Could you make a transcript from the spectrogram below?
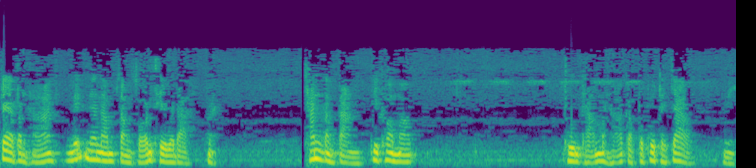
แก้ปัญหาแนะนำสั่งสอนเทวดา ชั้นต่างๆที่เข้ามา ทูลถามปัญหากับพระพุทธเจ้านี่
